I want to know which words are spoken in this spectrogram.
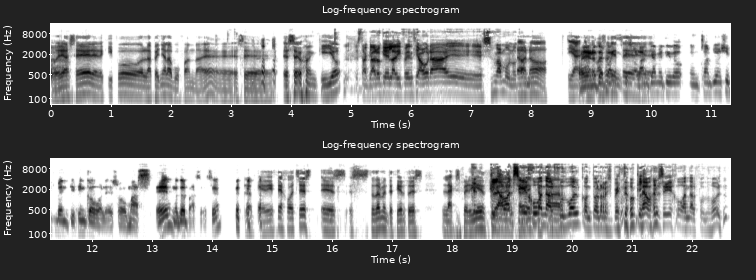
Podría ser el equipo La Peña La Bufanda, ¿eh? Ese, ese banquillo. Está claro que la diferencia ahora es, vamos, notable. No, no. Y no te pases, que, ha metido en Championship 25 goles o más, ¿eh? No te pases, ¿eh? Lo que dice Hodges es, es, totalmente cierto, es la experiencia... Clavan sigue jugando al fútbol, con todo el respeto, Clavan sigue jugando al fútbol.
